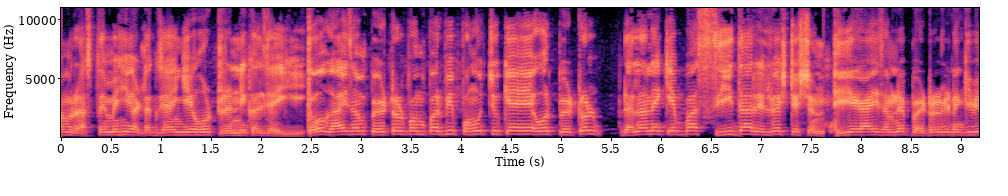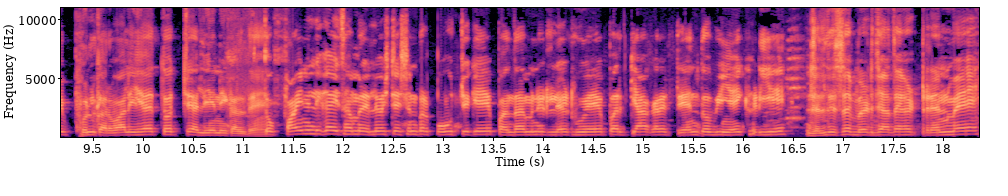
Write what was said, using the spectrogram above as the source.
हम रास्ते में ही अटक जाएँगे और ट्रेन निकल जाएगी। तो गाइस हम पेट्रोल पंप पर भी पहुँच चुके हैं और पेट्रोल डलाने के बाद सीधा रेलवे स्टेशन। ठीक है गाइस हमने पेट्रोल की टंकी भी फुल करवा ली है तो चलिए निकलते हैं। तो फाइनली गाइस हम रेलवे स्टेशन पर पहुँच चुके हैं। पंद्रह मिनट लेट हुए हैं, पर क्या करें ट्रेन तो भी यहीं खड़ी है। जल्दी से बैठ जाते हैं ट्रेन में।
